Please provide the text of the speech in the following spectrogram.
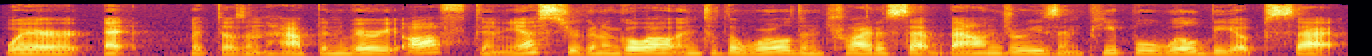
where eh, it doesn't happen very often. Yes, you're going to go out into the world and try to set boundaries, and people will be upset.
